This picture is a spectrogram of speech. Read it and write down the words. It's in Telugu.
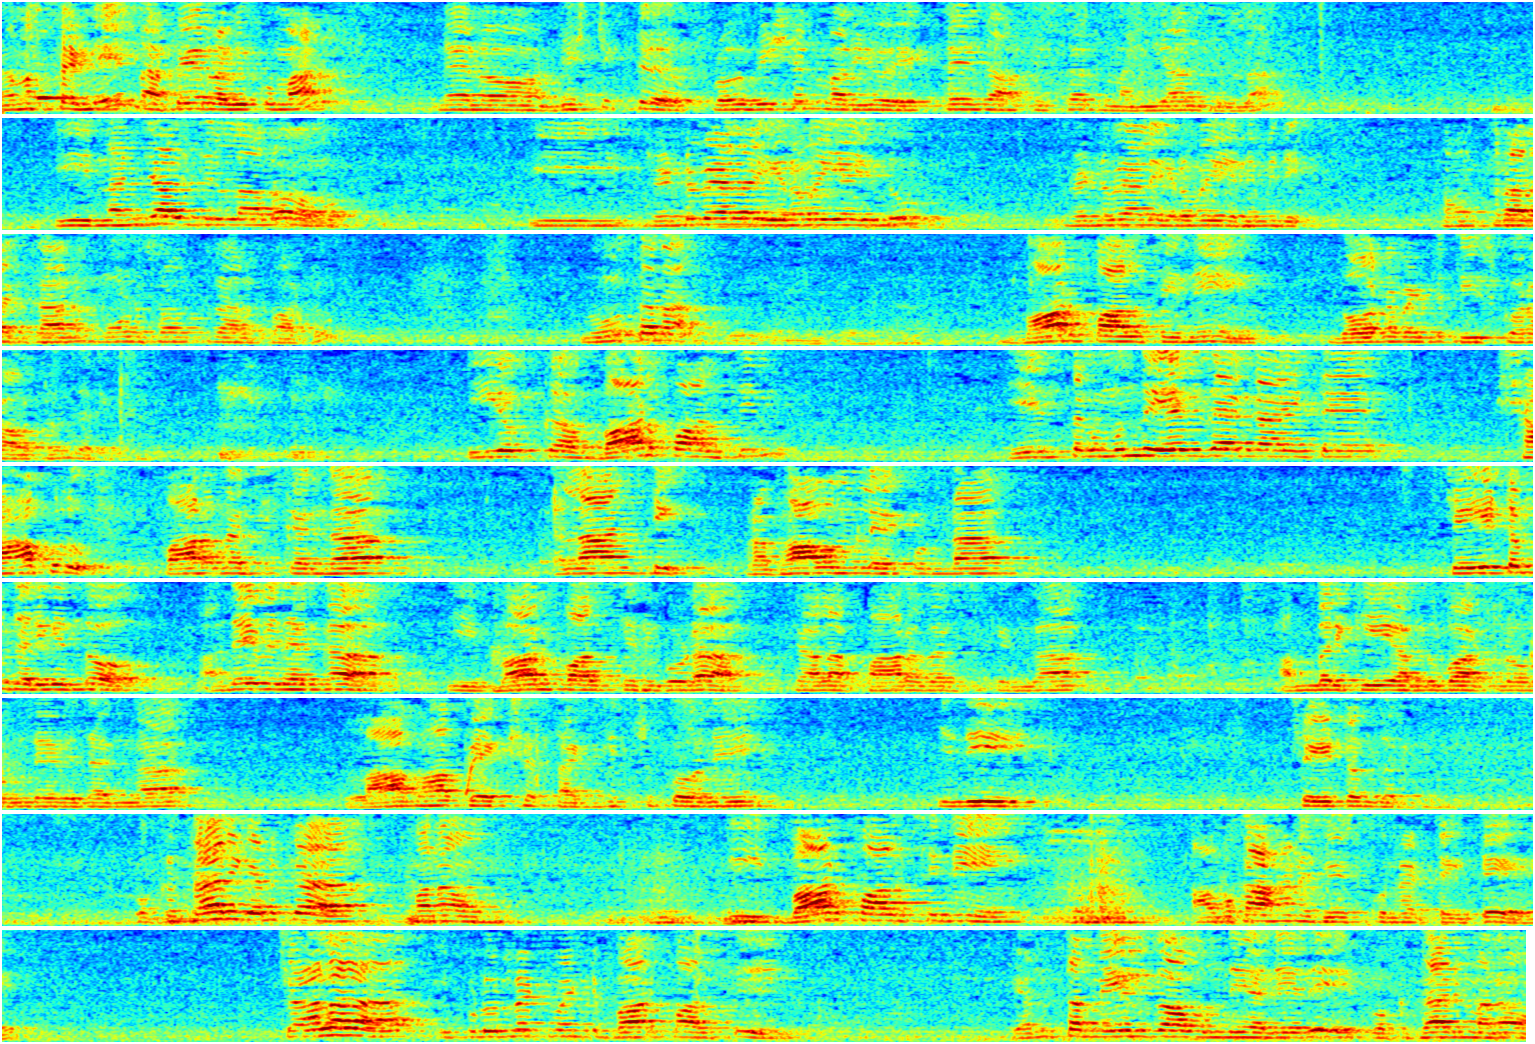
నమస్తే అండి నా పేరు రవికుమార్. నేను డిస్టిక్ట్ ప్రొహిబిషన్ మరియు ఎక్సైజ్ ఆఫీసర్ నంద్యాల జిల్లా. ఈ నంద్యాల జిల్లాలో ఈ రెండు వేల ఇరవై ఐదు రెండు వేల ఇరవై ఎనిమిది సంవత్సరాలకు గాను మూడు సంవత్సరాల పాటు నూతన బార్ పాలసీని గవర్నమెంట్ తీసుకురావటం జరిగింది. ఈ యొక్క బార్ పాలసీ ఇంతకుముందు ఏ విధంగా అయితే షాపులు పారదర్శకంగా ఎలాంటి ప్రభావం లేకుండా చేయటం జరిగిందో అదేవిధంగా ఈ బార్ పాలసీని కూడా చాలా పారదర్శకంగా అందరికీ అందుబాటులో ఉండే విధంగా లాభాపేక్ష తగ్గించుకొని ఇది చేయటం జరిగింది. ఒకసారి కనుక మనం ఈ బార్ పాలసీని అవగాహన చేసుకున్నట్టయితే చాలా ఇప్పుడున్నటువంటి బార్ పాలసీ ఎంత మేలుగా ఉంది అనేది ఒకసారి మనం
